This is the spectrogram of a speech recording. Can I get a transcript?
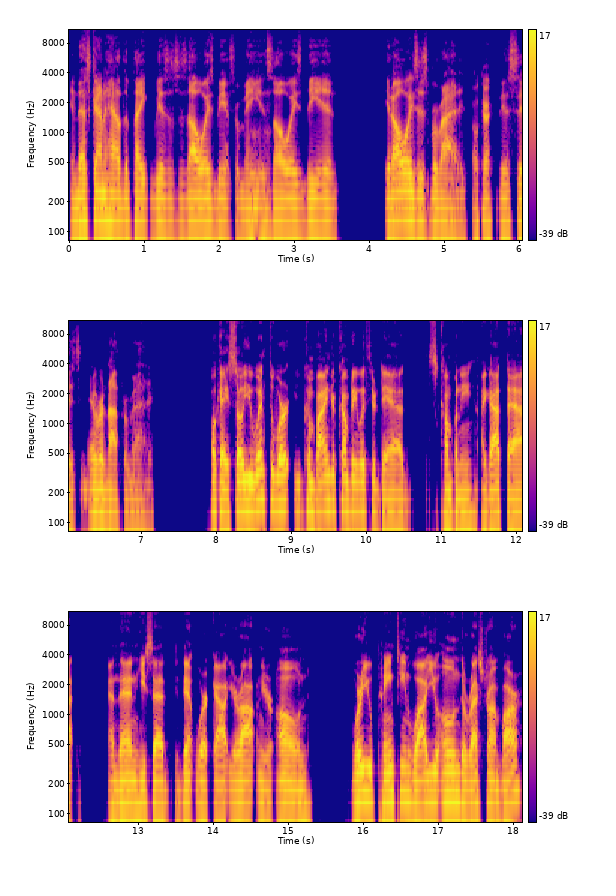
and that's kind of how the paint business has always been for me. It's mm-hmm. always been, it always is provided. Okay. It's, it's never not provided. Okay. So you went to work. You combined your company with your dad's company. I got that. And then he said it didn't work out. You're out on your own. Were you painting while you owned the restaurant bar?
